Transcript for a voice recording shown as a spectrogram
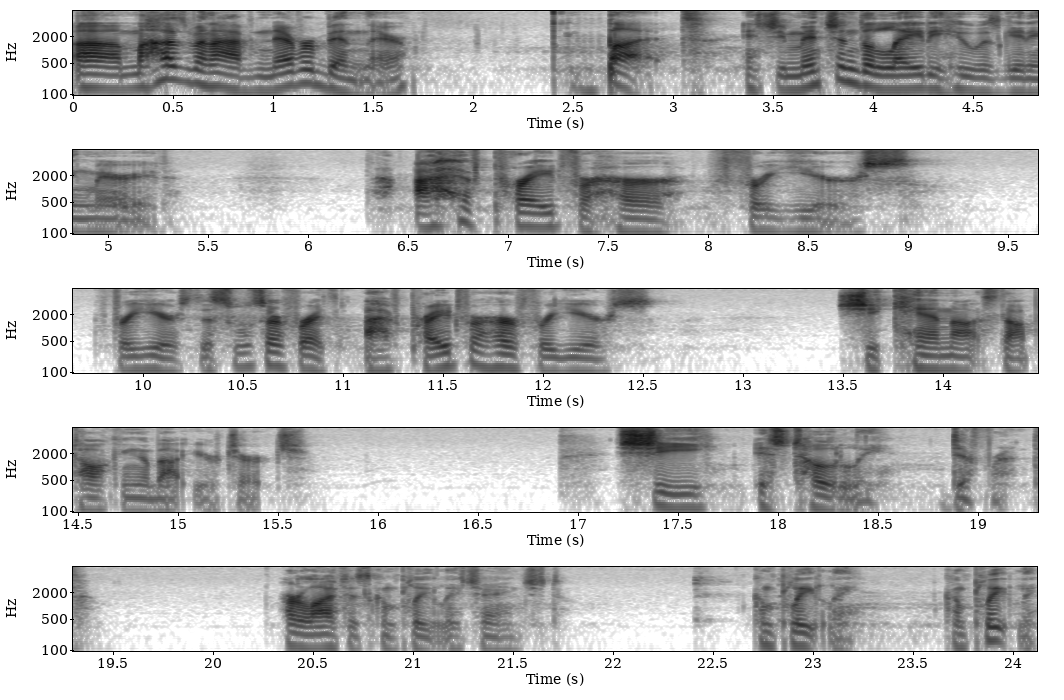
uh, My husband and I have never been there, but, and she mentioned the lady who was getting married. I have prayed for her for years. For years. This was her phrase. I've prayed for her for years. She cannot stop talking about your church. She is totally different. Her life is completely changed. Completely. Completely.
